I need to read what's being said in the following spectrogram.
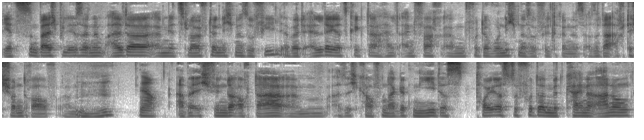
Jetzt zum Beispiel ist er in einem Alter, ähm, jetzt läuft er nicht mehr so viel, er wird älter, jetzt kriegt er halt einfach ähm, Futter, wo nicht mehr so viel drin ist. Also da achte ich schon drauf. Ähm, Ja. aber ich finde auch da, ähm, also ich kaufe Nugget nie das teuerste Futter mit keine Ahnung.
